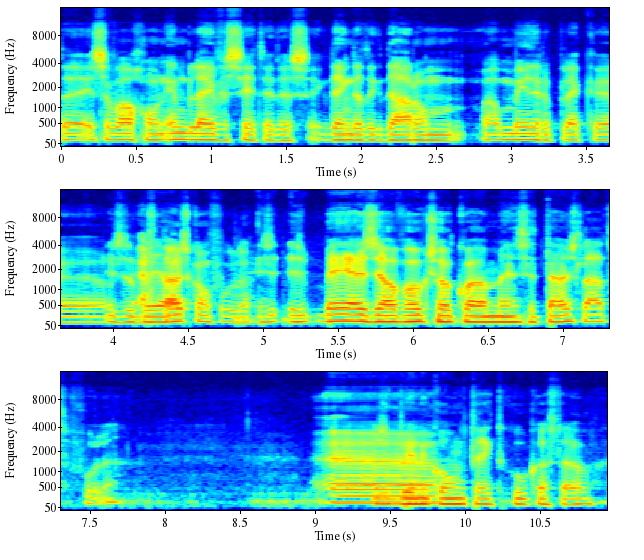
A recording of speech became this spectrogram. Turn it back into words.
eh, is er wel gewoon in blijven zitten. Dus ik denk dat ik daarom op meerdere plekken echt jou- thuis kan voelen. Is, is- ben jij zelf ook zo qua mensen thuis laten voelen? Als ik Eh, binnenkom, trek de koelkast open.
